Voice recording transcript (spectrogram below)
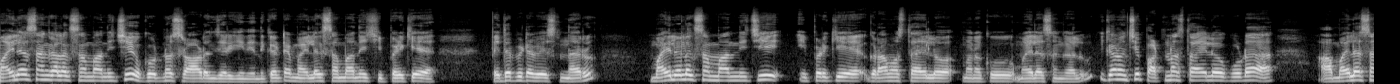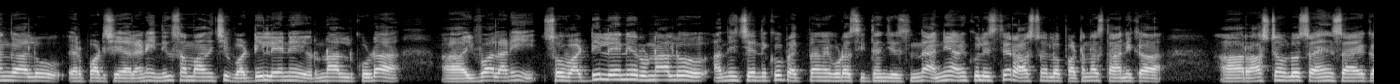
మహిళా సంఘాలకు సంబంధించి ఒక గుడ్ న్యూస్ రావడం జరిగింది. ఎందుకంటే మహిళలకు సంబంధించి ఇప్పటికే పెద్దపీట వేస్తున్నారు. మహిళలకు సంబంధించి ఇప్పటికే గ్రామ స్థాయిలో మనకు మహిళా సంఘాలు ఇక నుంచి పట్టణ స్థాయిలో కూడా ఆ మహిళా సంఘాలు ఏర్పాటు చేయాలని ఇందుకు సంబంధించి వడ్డీ లేని రుణాలు కూడా ఇవ్వాలని. సో వడ్డీ లేని రుణాలు అందించేందుకు ప్రతిపాదన కూడా సిద్ధం చేస్తుంది. అన్ని అనుకూలిస్తే రాష్ట్రంలో పట్టణ స్థానిక రాష్ట్రంలో స్వయం సహాయక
